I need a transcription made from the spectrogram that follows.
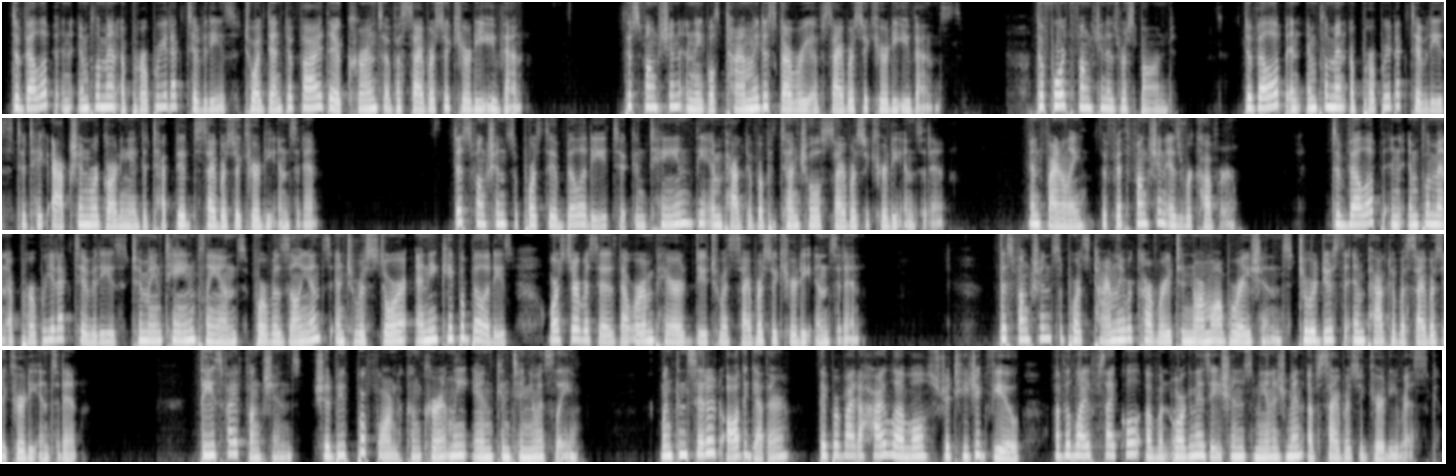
Develop and implement appropriate activities to identify the occurrence of a cybersecurity event. This function enables timely discovery of cybersecurity events. The fourth function is respond. Develop and implement appropriate activities to take action regarding a detected cybersecurity incident. This function supports the ability to contain the impact of a potential cybersecurity incident. And finally, the fifth function is recover. Develop and implement appropriate activities to maintain plans for resilience and to restore any capabilities or services that were impaired due to a cybersecurity incident. This function supports timely recovery to normal operations to reduce the impact of a cybersecurity incident. These five functions should be performed concurrently and continuously. When considered all together, they provide a high-level strategic view of the life cycle of an organization's management of cybersecurity risk.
